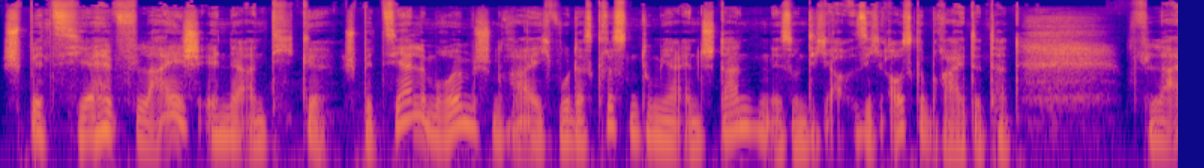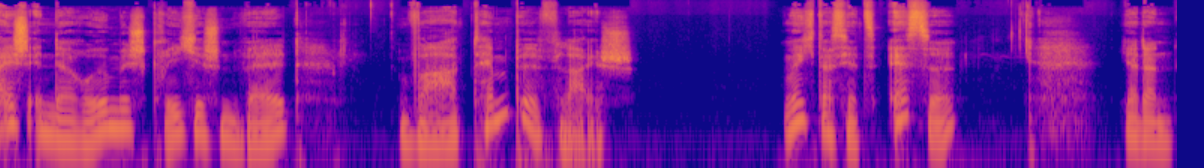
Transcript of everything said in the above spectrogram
speziell Fleisch in der Antike, speziell im Römischen Reich, wo das Christentum ja entstanden ist und sich ausgebreitet hat, Fleisch in der römisch-griechischen Welt war Tempelfleisch. Wenn ich das jetzt esse, ja, dann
